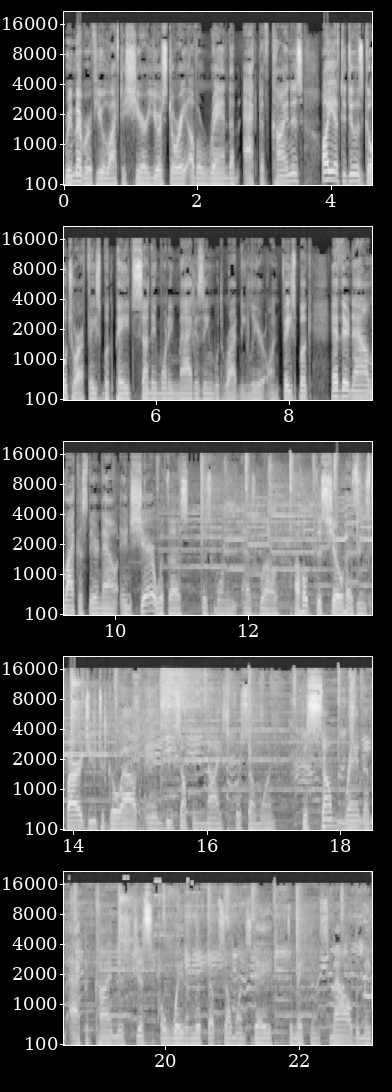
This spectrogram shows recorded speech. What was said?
Remember, if you would like to share your story of a random act of kindness, all you have to do is go to our Facebook page, Sunday Morning Magazine with Rodney Lear on Facebook. Head there now, like us there now, and share with us this morning as well. I hope this show has inspired you to go out and do something nice for someone just some random act of kindness, just a way to lift up someone's day, to make them smile, to make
